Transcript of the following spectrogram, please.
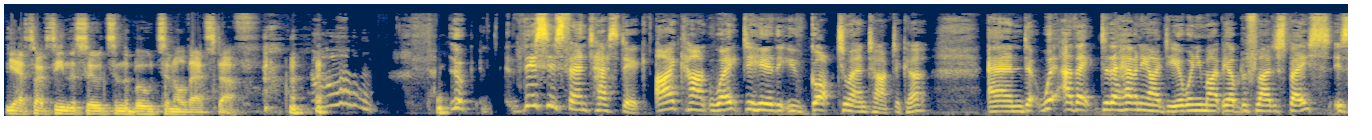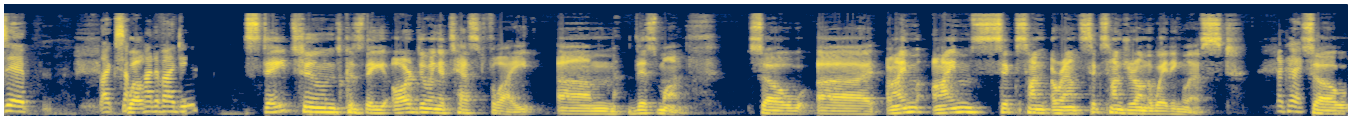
yeah, so I've seen the suits and the boots and all that stuff. oh. Look, this is fantastic. I can't wait to hear that you've got to Antarctica. And where, are they? Do they have any idea when you might be able to fly to space? Is there like some well, kind of idea? Stay tuned because they are doing a test flight um, this month. So uh, I'm I'm six hundred around six hundred on the waiting list. Okay. So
